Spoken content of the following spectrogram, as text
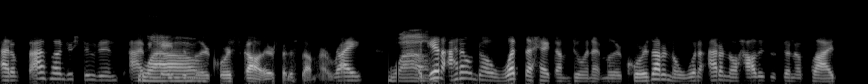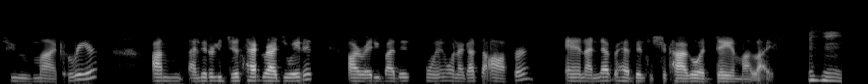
out of 500 students. I wow. became the Miller Coors Scholar for the summer. Right. Wow. Again, I don't know what the heck I'm doing at Miller Coors. I don't know what. I don't know how this is going to apply to my career. I'm. I literally just had graduated already by this point when I got the offer, and I never had been to Chicago a day in my life. Mm-hmm.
